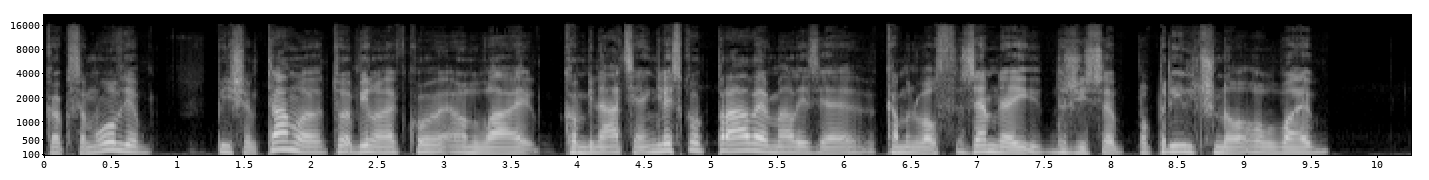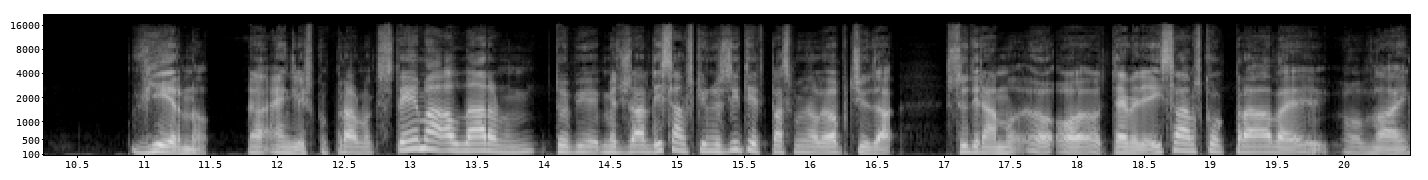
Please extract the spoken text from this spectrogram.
kako sam ovdje, pišem tamo, to je bilo neko ovaj, kombinacija engleskog prava, jer Malezija je Commonwealth zemlja i drži se poprilično ovaj, vjerno engleskog pravnog sistema, ali naravno to je bio međunarodni islamski univerzitet, pa smo imali opciju da studiramo o, o temelje islamskog prava, ovaj,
